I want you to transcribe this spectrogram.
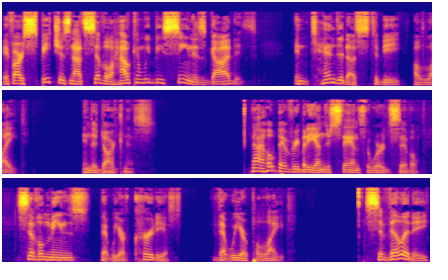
If our speech is not civil, how can we be seen as God's intended us to be a light in the darkness. Now, I hope everybody understands the word civil. Civil means that we are courteous, that we are polite. Civility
